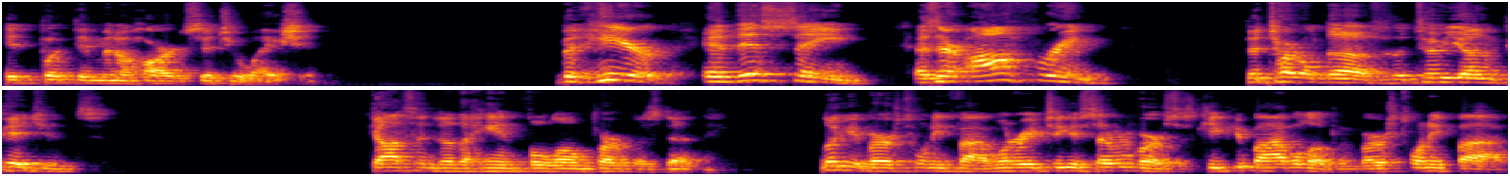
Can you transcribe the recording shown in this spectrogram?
it put them in a hard situation. But here in this scene, as they're offering the turtle doves, the two young pigeons. God sends another handful on purpose, doesn't he? Look at verse 25. I want to read to you several verses. Keep your Bible open. Verse 25,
